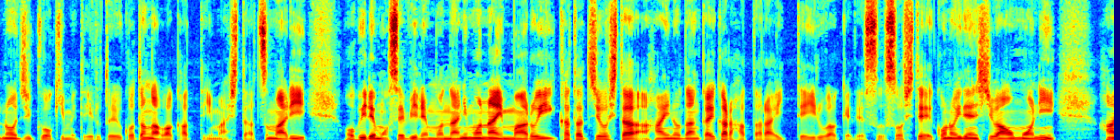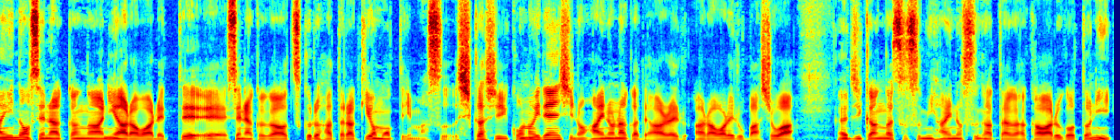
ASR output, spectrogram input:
の軸を決めているということが分かっていました。つまり尾びれも背びれも何もない丸い形をした肺の段階から働いているわけです。そしてこの遺伝子は主に肺の背中側に現れて、えー、背中側を作る働きを持っています。しかし、この遺伝子の肺の中で現れる場所は、時間が進み肺の姿が変わるごとに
